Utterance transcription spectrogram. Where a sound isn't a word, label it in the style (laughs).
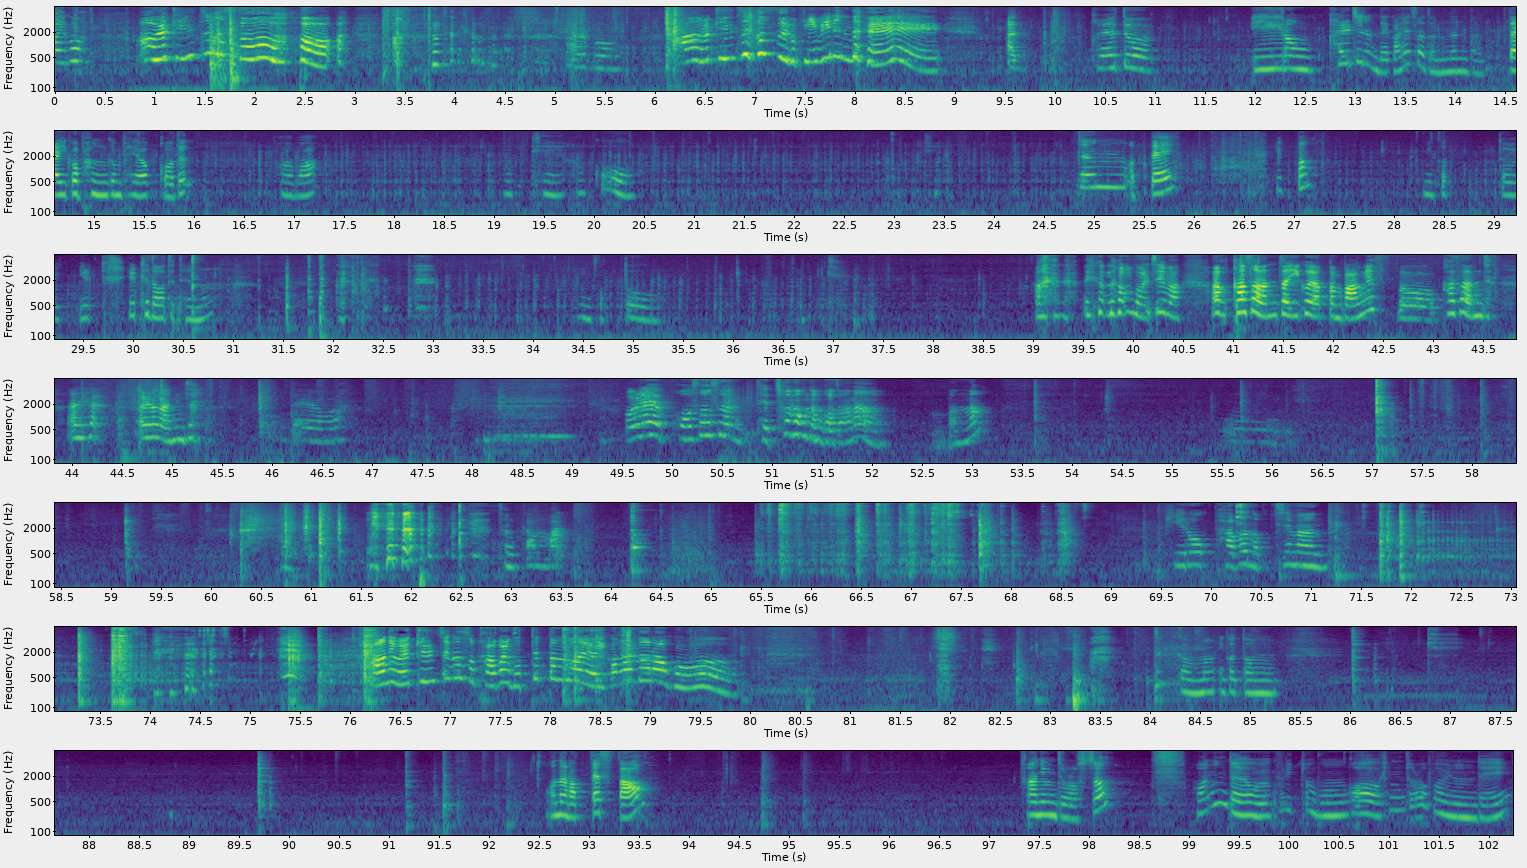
아 이거 아 왜 이렇게 일찍 왔어? 아, 아이고, 아왜 이렇게 일찍 왔어? 이거 비밀인데. 아 그래도 이런 칼질은 내가 해서 넣는다. 나 이거 방금 배웠거든. 봐봐. 이렇게 하고 짠 어때? 예뻐? 이것 거너 이렇게, 이렇게 넣어도 되나? 이것도. 아 이거 너무 벌지 마. 아 가서 앉아. 이거 약간 망했어. 가서 앉아. 아니 얼른 앉아. 기다려봐. 원래 버섯은 데쳐 먹는 거잖아. 맞나? 음. 잠깐만. 비록 밥은 없지만. (laughs) 아니 왜 이렇게 일찍 와서 밥을 못했단 말이야? 이거 하느라고. 잠깐만 이거 너무 이렇게 오늘 어땠어? 안 힘들었어? 아닌데 얼굴이 좀 뭔가 힘들어 보이는데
